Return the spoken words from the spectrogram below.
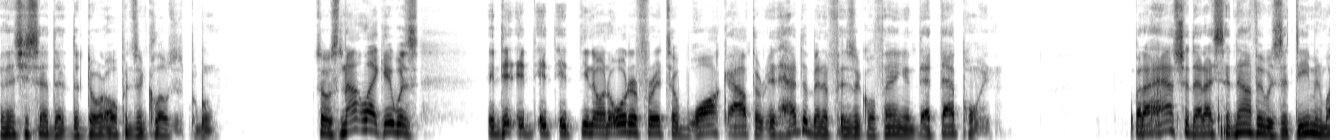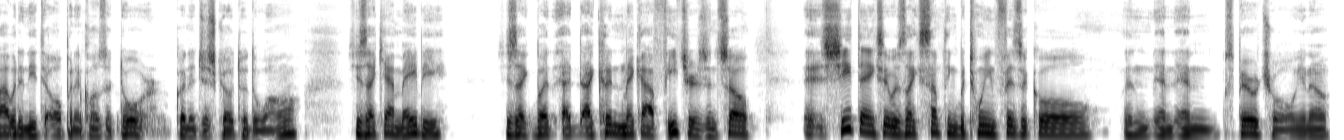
And then she said that the door opens and closes. Boom. So it's not like it was. It did. It, it. It. You know, in order for it to walk out there, it had to have been a physical thing. And at that point, but I asked her that. I said, now if it was a demon, why would it need to open and close a door? Couldn't it just go through the wall? She's like, yeah, maybe. She's like, but I, I couldn't make out features, and so uh, she thinks it was like something between physical and and and spiritual. You know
